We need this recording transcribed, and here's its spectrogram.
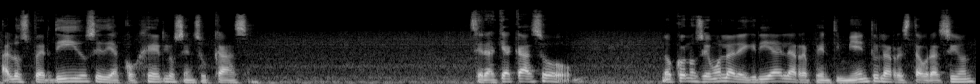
a los perdidos y de acogerlos en su casa. ¿Será que acaso no conocemos la alegría del arrepentimiento y la restauración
